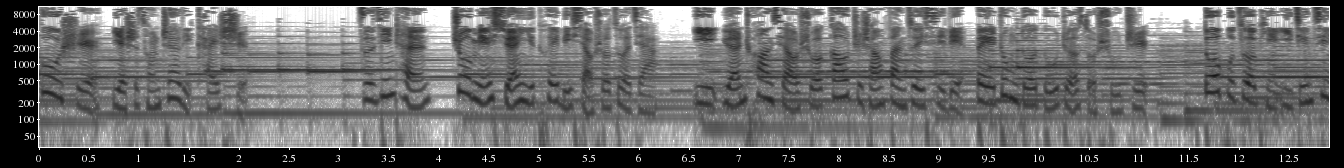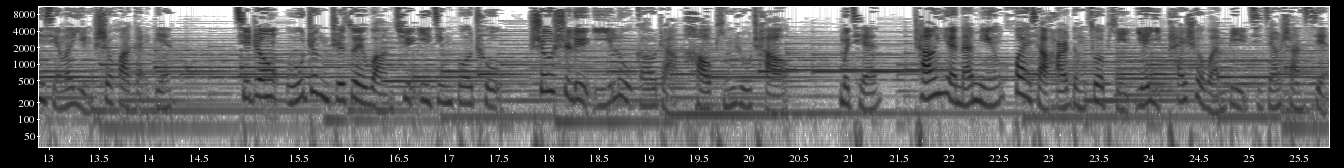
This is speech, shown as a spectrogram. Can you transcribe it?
故事也是从这里开始。紫金陈，著名悬疑推理小说作家。以原创小说《高智商犯罪》系列被众多读者所熟知，多部作品已经进行了影视化改编，其中《无证之罪》网剧一经播出，收视率一路高涨，好评如潮。目前，《长夜难明》《坏小孩》等作品也已拍摄完毕，即将上线。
